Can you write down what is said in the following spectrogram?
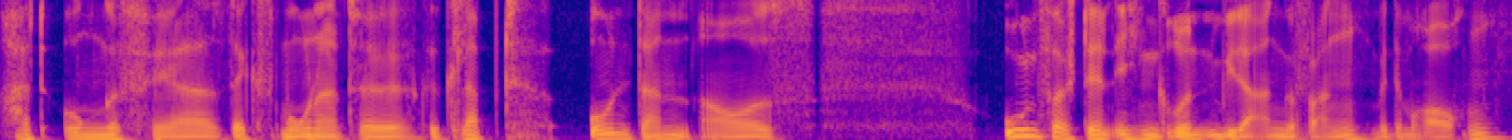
hat ungefähr sechs Monate geklappt und dann aus unverständlichen Gründen wieder angefangen mit dem Rauchen.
